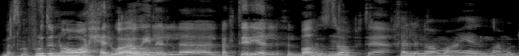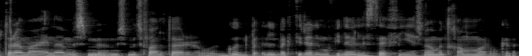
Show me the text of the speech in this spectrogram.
بس المفروض إن هو حلو آه. قوي للبكتيريا اللي في البطن بالظبط. وبتاع خل نوع معين معمول بطريقة معينة مش م- مش متفلتر والجود البكتيريا المفيدة لسه فيه عشان هو متخمر وكده.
